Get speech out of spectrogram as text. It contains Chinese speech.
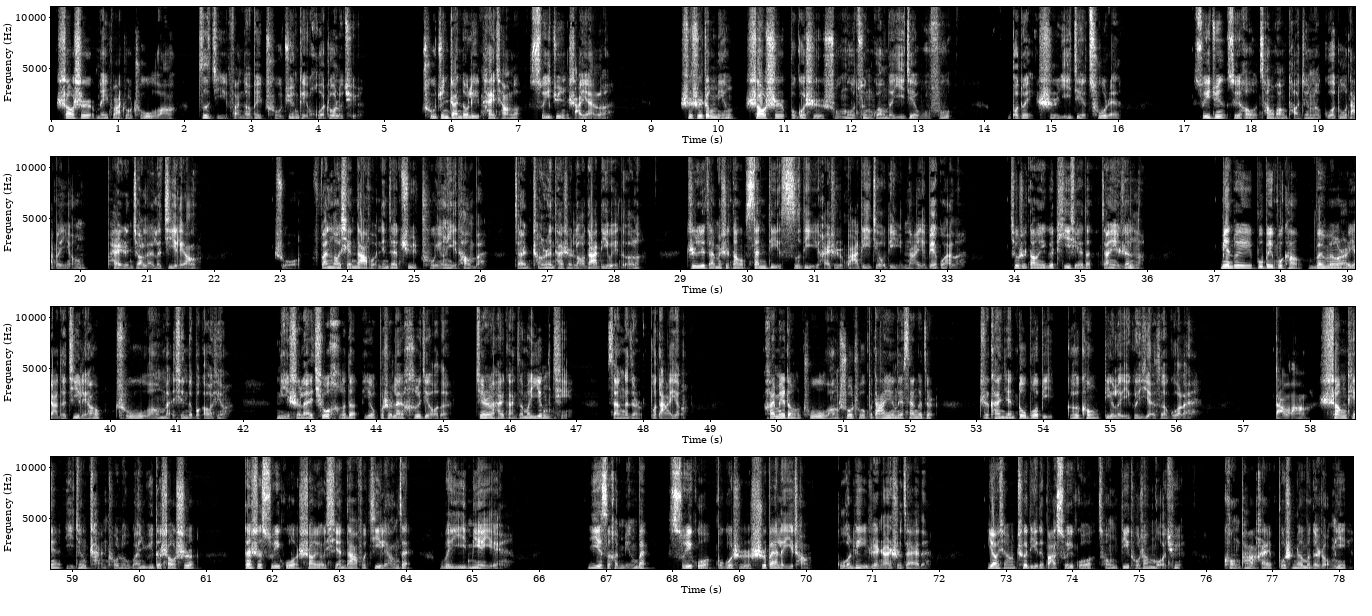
少师没抓住楚武王，自己反倒被楚军给活捉了去。楚军战斗力太强了，隋军傻眼了。事实证明，少师不过是鼠目寸光的一介武夫。不对，是一介粗人。隋军随后仓皇逃进了国都大本营，派人叫来了季梁，说：“烦劳贤大夫，您再去楚营一趟吧。咱承认他是老大地位得了。至于咱们是当三弟、四弟还是八弟、九弟，那也别管了，就是当一个提携的，咱也认了。”面对不卑不亢、温文尔雅的季梁，楚武王满心的不高兴。你是来求和的，又不是来喝酒的，竟然还敢这么硬气！三个字不答应。还没等楚武王说出不答应那三个字只看见窦伯比隔空递了一个眼色过来。大王，上天已经铲除了玩鱼的少师，但是隋国尚有贤大夫季梁在，未易灭也。意思很明白，隋国不过是失败了一场，国力仍然是在的。要想彻底的把隋国从地图上抹去，恐怕还不是那么的容易。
